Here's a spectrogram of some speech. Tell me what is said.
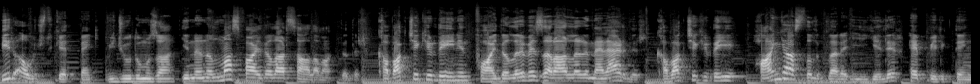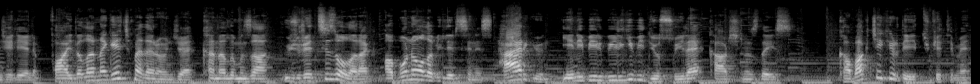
bir avuç tüketmek vücudumuza inanılmaz faydalar sağlamaktadır. Kabak çekirdeğinin faydaları ve zararları nelerdir? Kabak çekirdeği hangi hastalıklara iyi gelir? Hep birlikte inceleyelim. Faydalarına geçmeden önce kanalımıza ücretsiz olarak abone olabilirsiniz. Her gün yeni bir bilgi videosu ile karşınızdayız. Kabak çekirdeği tüketimi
